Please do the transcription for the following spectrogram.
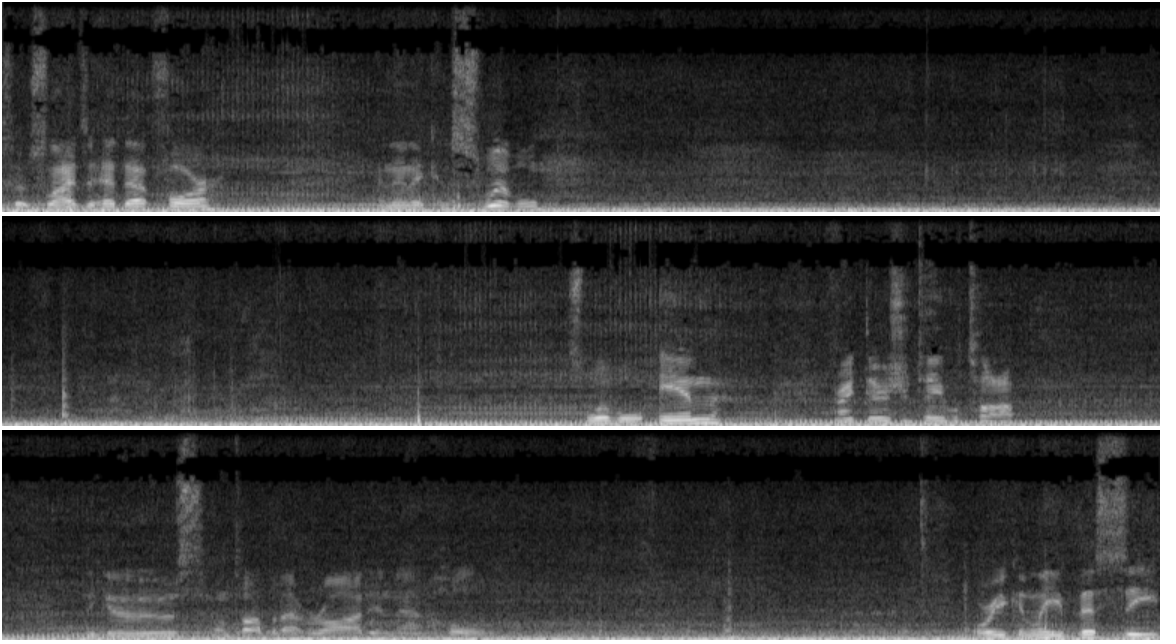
So it slides ahead that far, and then it can swivel swivel in. Right there's your tabletop that goes on top of that rod in that hole. Or you can leave this seat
